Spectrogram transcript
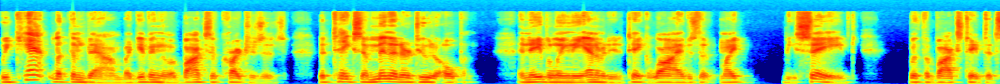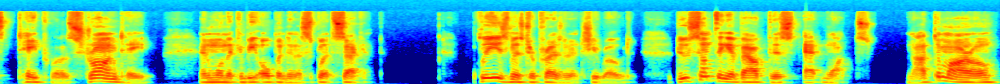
We can't let them down by giving them a box of cartridges that takes a minute or two to open, enabling the enemy to take lives that might be saved with the box tape that's taped with a strong tape and one that can be opened in a split second. Please, Mr. President, she wrote, do something about this at once. Not tomorrow,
